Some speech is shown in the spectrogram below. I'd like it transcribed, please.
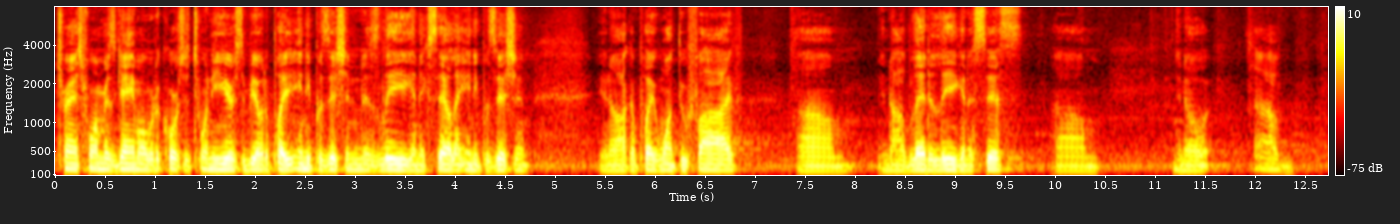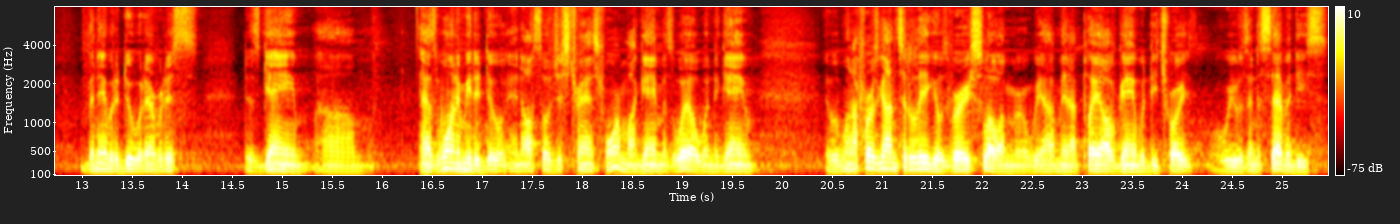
transform his game over the course of 20 years to be able to play any position in this league and excel at any position. You know, I can play one through five. Um, you know, I've led the league in assists. Um, you know, I've been able to do whatever this this game um, has wanted me to do, and also just transform my game as well. When the game, was, when I first got into the league, it was very slow. I remember we, I mean, a playoff game with Detroit, we was in the 70s.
